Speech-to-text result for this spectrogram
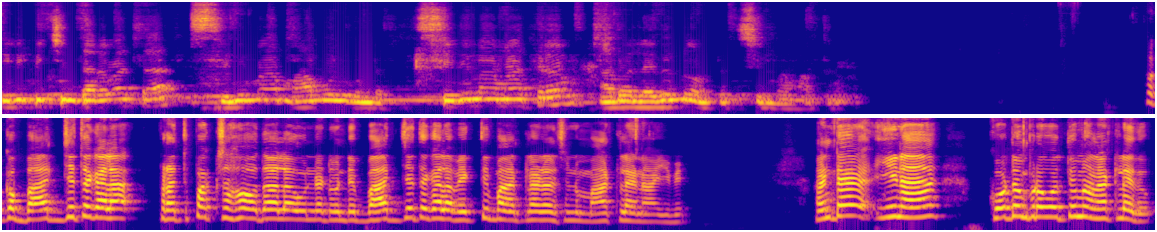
పిలిపించిన తర్వాత సినిమా మామూలుగా ఉండదు. సినిమా మాత్రం అదో లెవెల్లో ఉంటుంది సినిమా మాత్రం. ఒక బాధ్యత గల ప్రతిపక్ష హోదాలో ఉన్నటువంటి బాధ్యత గల వ్యక్తి మాట్లాడాల్సిన మాటలైనా ఇవి. అంటే ఈయన కూటమి ప్రభుత్వం అనట్లేదు.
